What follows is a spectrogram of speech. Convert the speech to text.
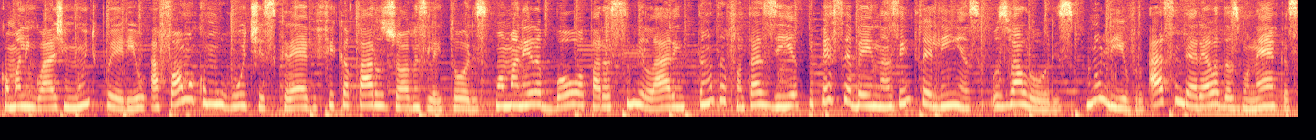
Com uma linguagem muito pueril, a forma como Ruth escreve fica para os jovens leitores uma maneira boa para assimilarem tanta fantasia e perceberem nas entrelinhas os valores. No livro A Cinderela das Bonecas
